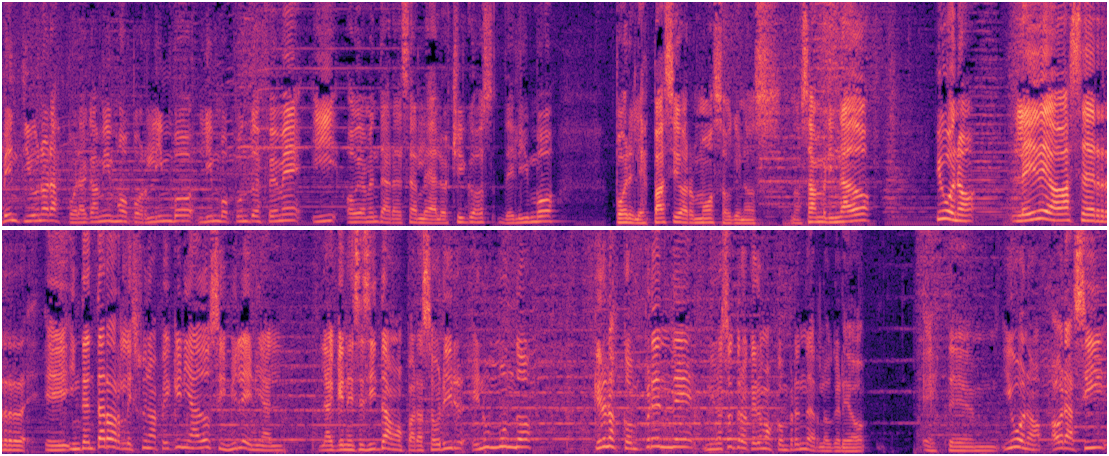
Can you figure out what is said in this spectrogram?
21 horas por acá mismo por Limbo, limbo.fm y obviamente agradecerle a los chicos de Limbo por el espacio hermoso que nos, nos han brindado. Y bueno, la idea va a ser eh, intentar darles una pequeña dosis millennial, la que necesitamos para sobrevivir en un mundo que no nos comprende ni nosotros queremos comprenderlo, creo. Este, y bueno, ahora sí,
